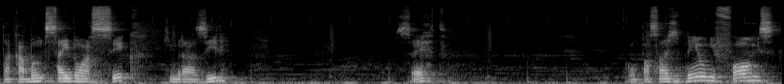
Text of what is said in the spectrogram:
Tá acabando de sair de uma seca aqui em Brasília. Certo? Então passagens bem uniformes.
